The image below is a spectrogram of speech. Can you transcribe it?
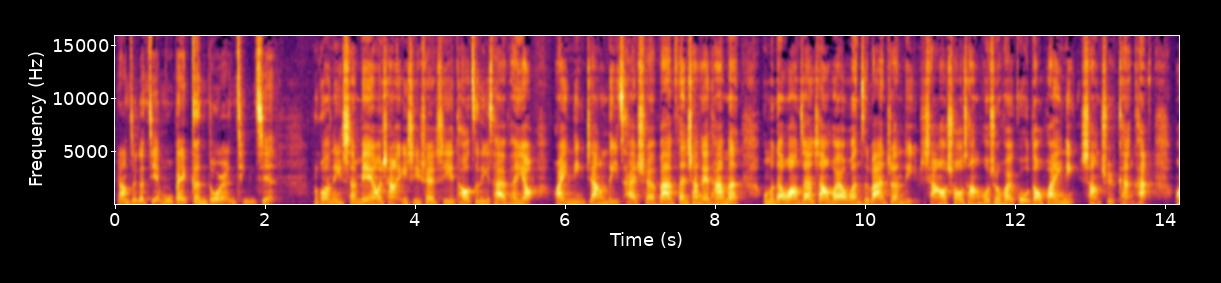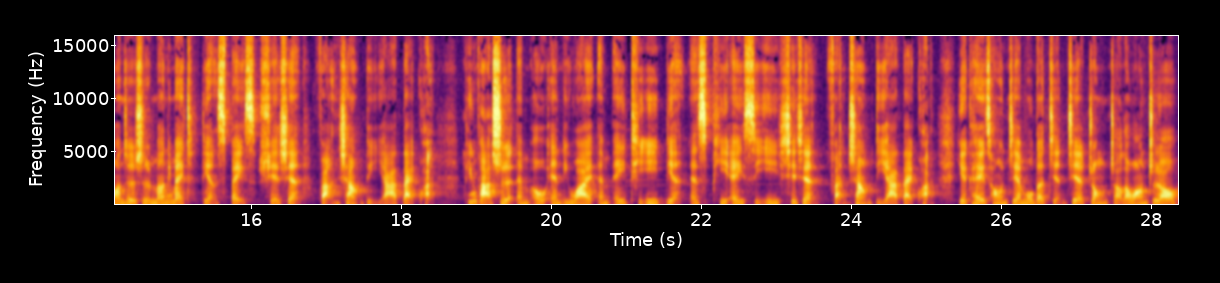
让这个节目被更多人听见。如果你身边有想一起学习投资理财的朋友，欢迎你将理财学伴分享给他们。我们的网站上会有文字版整理，想要收藏或是回顾，都欢迎你上去看看。网址是 moneymate 点 space 斜线反向抵押贷款，拼法是 m o n e y m a t e 点 s p a c e 斜线反向抵押贷款，也可以从节目的简介中找到网址哦。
